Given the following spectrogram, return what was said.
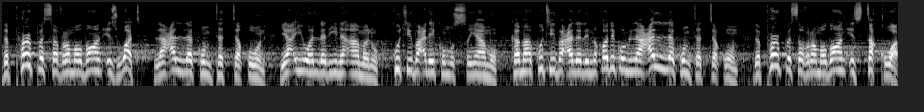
The purpose of Ramadan is what? لعلكم تتقون يا أيها الذين آمنوا كتب عليكم الصيام كما كتب على لنقدكم لعلكم تتقون The purpose of Ramadan is taqwa.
